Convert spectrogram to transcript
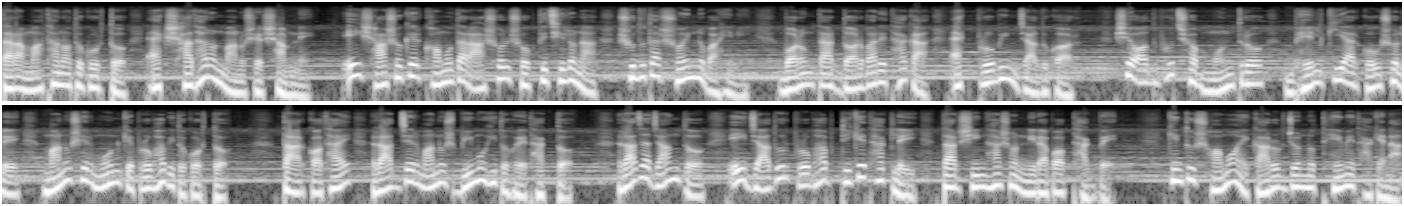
তারা মাথা নত করত এক সাধারণ মানুষের সামনে। এই শাসকের ক্ষমতার আসল শক্তি ছিল না শুধু তার সৈন্যবাহিনী, বরং তার দরবারে থাকা এক প্রবীণ জাদুকর। সে অদ্ভুত সব মন্ত্র, ভেলকি আর কৌশলে মানুষের মনকে প্রভাবিত করত। তার কথায় রাজ্যের মানুষ বিমোহিত হয়ে থাকত। রাজা জানত এই জাদুর প্রভাব টিকে থাকলেই তার সিংহাসন নিরাপদ থাকবে। কিন্তু সময় কারোর জন্য থেমে থাকে না।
